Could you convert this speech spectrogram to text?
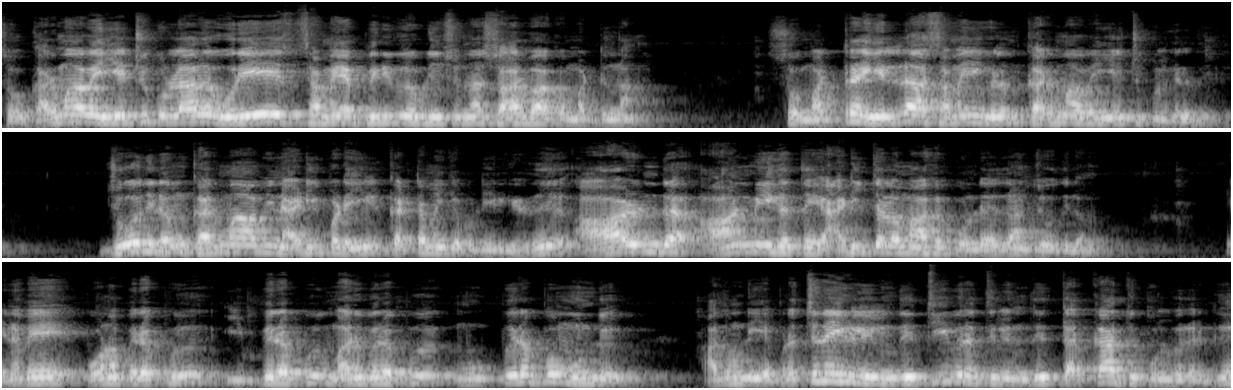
ஸோ கர்மாவை ஏற்றுக்கொள்ளாத ஒரே சமய பிரிவு அப்படின்னு சொன்னால் சார்வாக்கம் மட்டும்தான். ஸோ மற்ற எல்லா சமயங்களும் கர்மாவை ஏற்றுக்கொள்கிறது. ஜோதிடம் கர்மாவின் அடிப்படையில் கட்டமைக்கப்பட்டிருக்கிறது. ஆழ்ந்த ஆன்மீகத்தை அடித்தளமாக கொண்டது தான் ஜோதிடம். எனவே போன பிறப்பு இப்பிறப்பு மறுபிறப்பு முப்பிறப்பும் உண்டு. அதனுடைய பிரச்சனைகளிலிருந்து தீவிரத்திலிருந்து தற்காத்துக் கொள்வதற்கு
